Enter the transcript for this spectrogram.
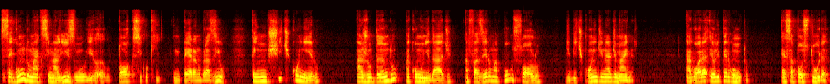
segundo o maximalismo e o tóxico que impera no Brasil, tem um shitcoinheiro ajudando a comunidade a fazer uma pool solo de Bitcoin de Nerdminer. Agora eu lhe pergunto, essa postura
